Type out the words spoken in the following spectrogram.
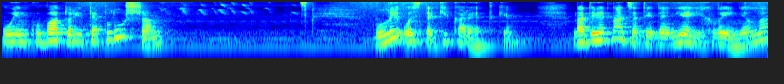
у інкубаторі теплуша були ось такі каретки. На 19-й день я їх вийняла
